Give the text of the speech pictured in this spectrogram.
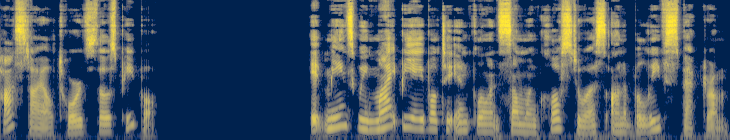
hostile towards those people. It means we might be able to influence someone close to us on a belief spectrum,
